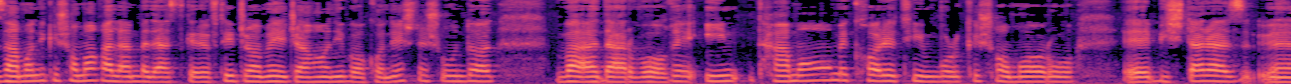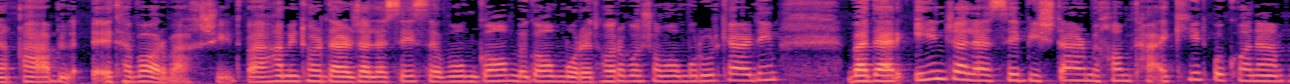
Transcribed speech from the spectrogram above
زمانی که شما قلم به دست گرفتید جامعه جهانی واکنش نشون داد و در واقع این تمام کار تیم ورک شما رو بیشتر از قبل اعتبار بخشید و همینطور در جلسه سوم گام به گام موردها رو با شما مرور کردیم و در این جلسه بیشتر می‌خوام تاکید بکنم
